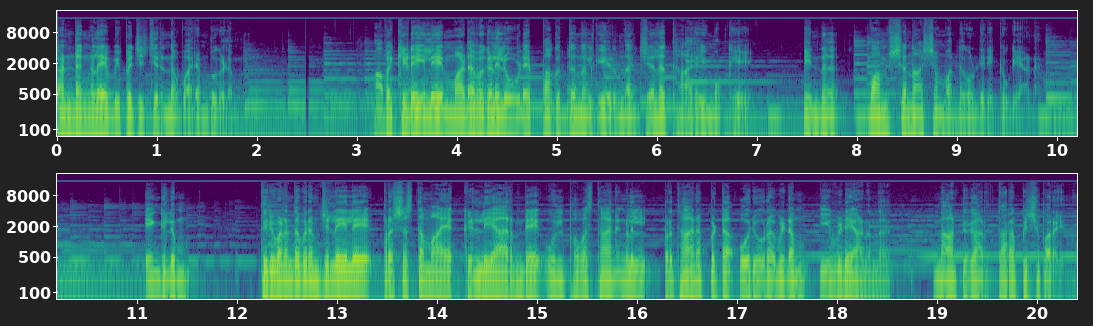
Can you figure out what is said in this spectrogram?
കണ്ടങ്ങളെ വിഭജിച്ചിരുന്ന വരമ്പുകളും അവയ്ക്കിടയിലെ മടവുകളിലൂടെ പകുത്തു നൽകിയിരുന്ന ജലധാരയുമൊക്കെ ഇന്ന് വംശനാശം വന്നുകൊണ്ടിരിക്കുകയാണ്. എങ്കിലും തിരുവനന്തപുരം ജില്ലയിലെ പ്രശസ്തമായ കിള്ളിയാറിന്റെ ഉത്ഭവസ്ഥാനങ്ങളിൽ പ്രധാനപ്പെട്ട ഒരു ഉറവിടം ഇവിടെയാണെന്ന് നാട്ടുകാർ തറപ്പിച്ചു പറയുന്നു.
